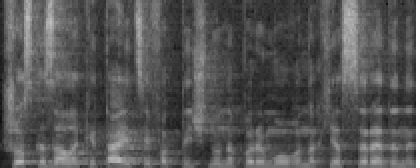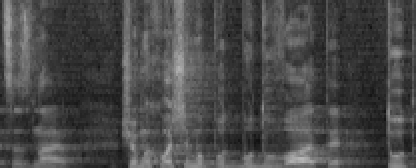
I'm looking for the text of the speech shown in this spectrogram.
Що сказали китайці фактично на перемовинах? Я зсередини це знаю. Що ми хочемо побудувати тут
